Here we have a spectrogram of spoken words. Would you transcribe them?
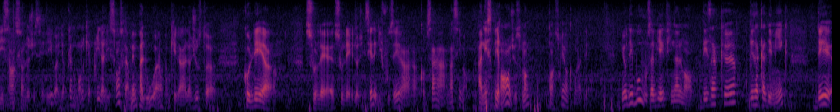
licences en logiciel libre, il y a plein de monde qui a pris la licence, il n'a même pas lu, hein, donc il a, juste euh, collé euh, sur, les, logiciels et diffusé euh, comme ça massivement, en espérant justement construire une communauté. Mais au début, vous aviez finalement des hackers, des académiques, des,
